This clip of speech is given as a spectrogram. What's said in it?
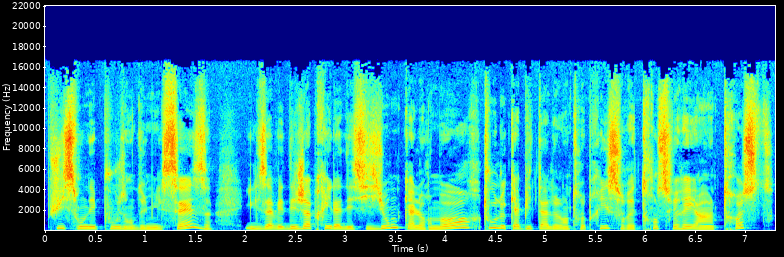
puis son épouse en 2016, ils avaient déjà pris la décision qu'à leur mort, tout le capital de l'entreprise serait transféré à un trust,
